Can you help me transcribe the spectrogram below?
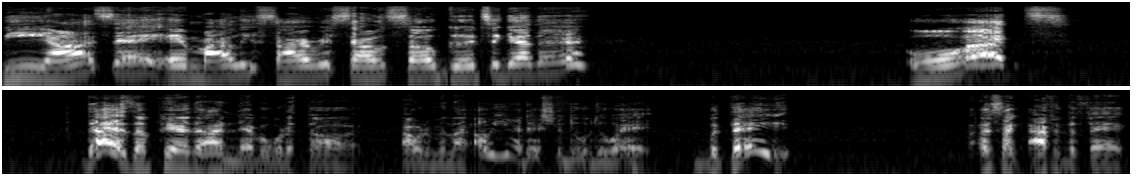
Beyonce and Miley Cyrus sound so good together. What? That is a pair that I never would have thought. I would have been like, oh yeah, they should do a duet. But they, it's like after the fact,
